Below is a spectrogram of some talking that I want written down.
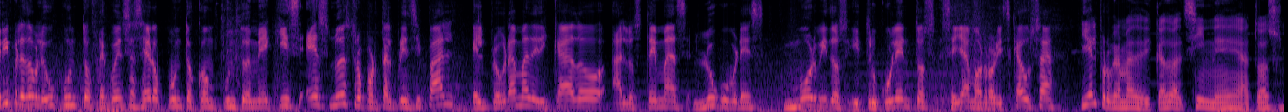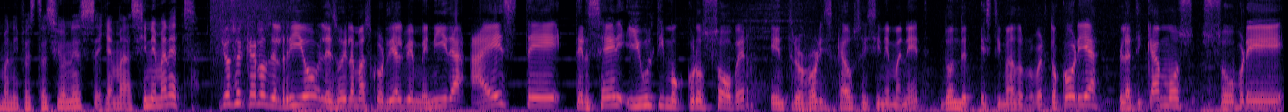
www.frecuenciacero.com.mx es nuestro portal principal. El programa dedicado a los temas lúgubres, mórbidos y truculentos se llama Horroris Causa. Y el programa dedicado al cine, a todas sus manifestaciones, se llama Cinemanet. Yo soy Carlos del Río, les doy la más cordial bienvenida a este tercer y último crossover entre Horroris Causa y Cinemanet, donde, estimado Roberto Coria, platicamos sobre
